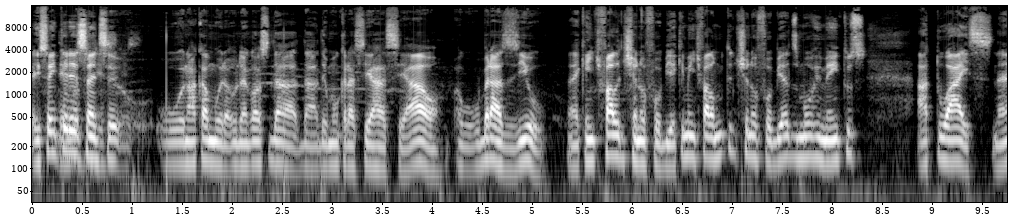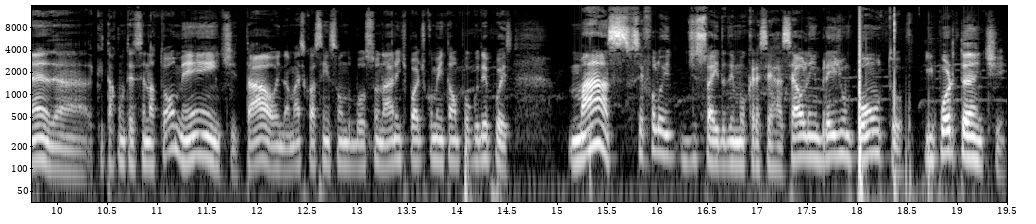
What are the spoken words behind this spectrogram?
Isso é interessante, o Nakamura, o negócio da, da democracia racial, o Brasil, né, que a gente fala de xenofobia, aqui a gente fala muito de xenofobia dos movimentos atuais, né, da, que está acontecendo atualmente e tal, ainda mais com a ascensão do Bolsonaro, a gente pode comentar um pouco depois. Mas, você falou disso aí da democracia racial, eu lembrei de um ponto importante.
